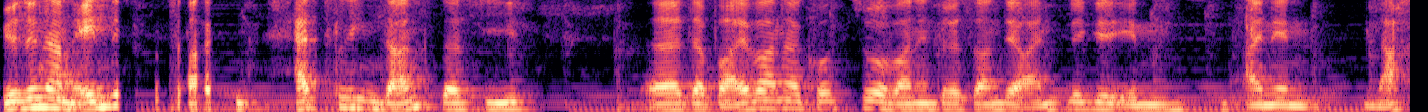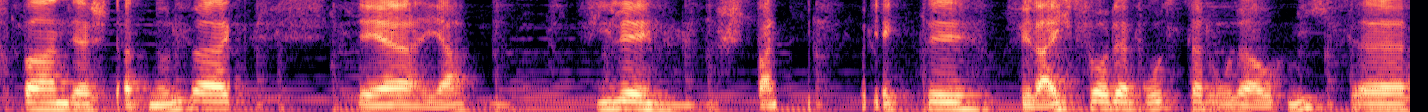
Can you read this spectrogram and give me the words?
Wir sind am Ende sagen, herzlichen Dank, dass Sie äh, dabei waren, Herr Kotzur. Waren interessante Einblicke in einen Nachbarn der Stadt Nürnberg, der ja viele spannende Projekte vielleicht vor der Brust hat oder auch nicht. Äh,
